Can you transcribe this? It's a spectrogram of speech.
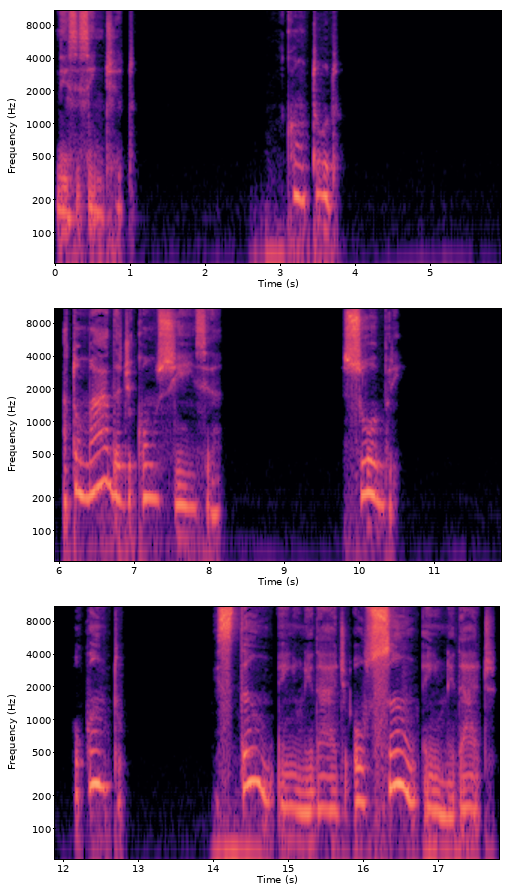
nesse sentido. Contudo, a tomada de consciência sobre o quanto estão em unidade ou são em unidade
